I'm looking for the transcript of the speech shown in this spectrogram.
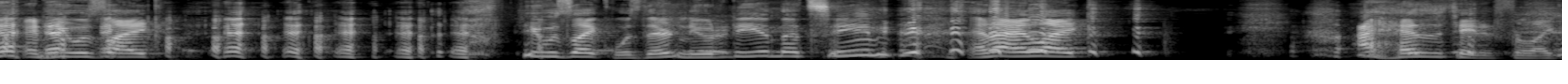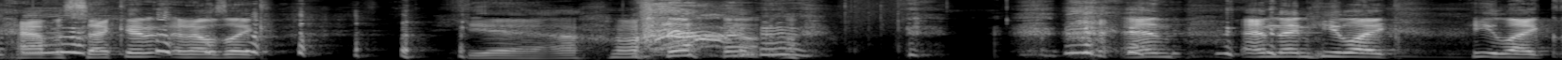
and he was like he was like was there nudity in that scene? And i like i hesitated for like half a second and i was like yeah. And and then he like he like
